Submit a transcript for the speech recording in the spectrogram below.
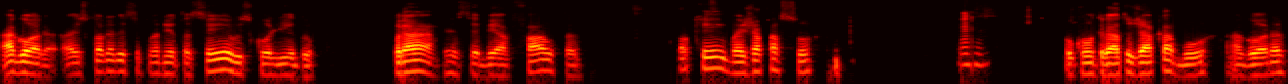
Agora, a história desse planeta ser o escolhido para receber a falta, ok, mas já passou. Uhum o contrato já acabou. Agora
